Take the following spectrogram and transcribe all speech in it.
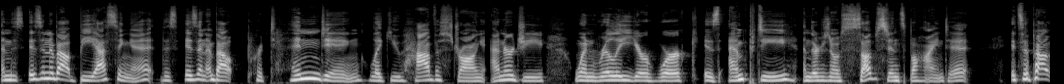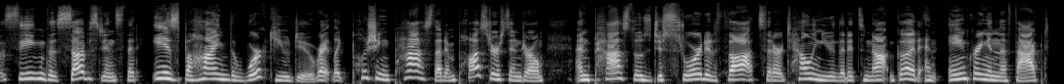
And this isn't about BSing it. This isn't about pretending like you have a strong energy when really your work is empty and there's no substance behind it. It's about seeing the substance that is behind the work you do, right? Like pushing past that imposter syndrome and past those distorted thoughts that are telling you that it's not good and anchoring in the fact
